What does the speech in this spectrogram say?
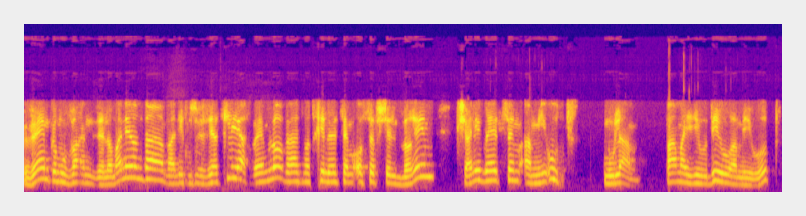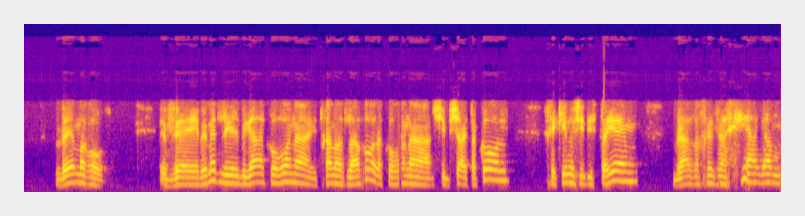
והם כמובן, זה לא מעניין אותם, ואני חושב שזה יצליח, והם לא, ואז מתחיל בעצם אוסף של דברים, כשאני בעצם המיעוט מולם. פעם היהודי הוא המיעוט, והם הרוב. ובאמת, בגלל הקורונה התחלנו אז לעבוד, הקורונה שיבשה את הכל, חיכינו שהיא תסתיים, ואז אחרי זה היה גם,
